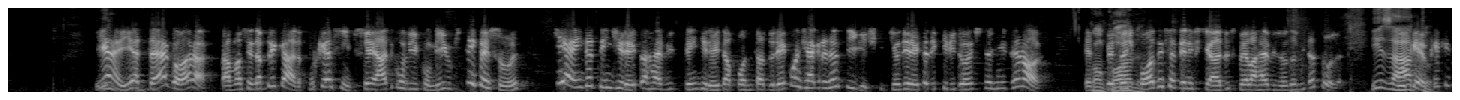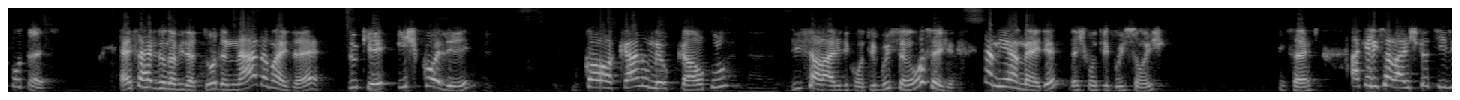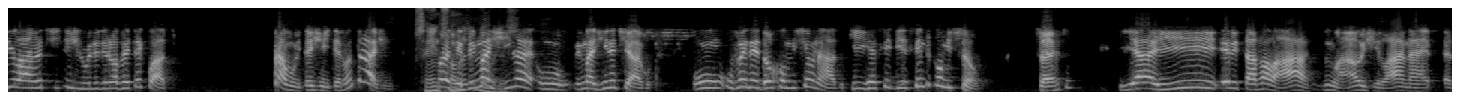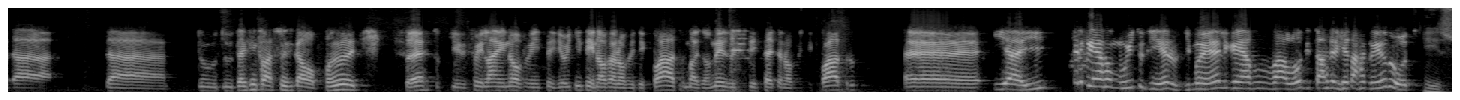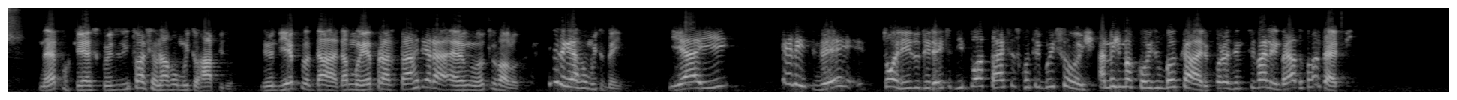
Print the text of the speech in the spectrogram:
E aí, até agora, estava sendo aplicada. Porque, assim, você há de convir comigo que tem pessoas que ainda têm direito, a, têm direito à aposentadoria com as regras antigas, que tinham direito adquirido antes de 2019. Essas Concordo. pessoas podem ser beneficiadas pela revisão da vida toda. Exato. Por quê? O que, que acontece? Essa revisão da vida toda nada mais é do que escolher colocar no meu cálculo de salário de contribuição, ou seja, na minha média das contribuições, certo? Aqueles salários que eu tive lá antes de julho de 94. Para muita gente é vantagem. Sem Por exemplo, imagina, o, imagina, Tiago, um, um vendedor comissionado que recebia sempre comissão, certo? E aí ele estava lá, no auge, lá na época da, da, do, do, das inflações galopantes, certo? Que foi lá em 90, de 89 a 94, mais ou menos, 87 a 94. É, e aí ele ganhava muito dinheiro. De manhã ele ganhava um valor, de tarde ele já estava ganhando outro. Isso. Né? Porque as coisas inflacionavam muito rápido. De um dia, da, da manhã para a tarde era, era um outro valor. Ele ganhava muito bem. E aí ele vê tolhido o direito de botar essas contribuições. A mesma coisa o bancário. Por exemplo, você vai lembrar do Bandep.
